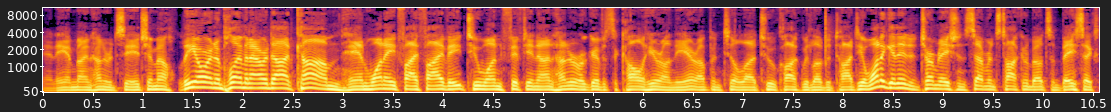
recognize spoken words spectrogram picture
and AM 900 CHML. Lior at employmenthour.com and 1 821 5900 or give us a call here on the air up until uh, 2 o'clock. We'd love to talk to you. I want to get into termination severance, talking about some basics.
